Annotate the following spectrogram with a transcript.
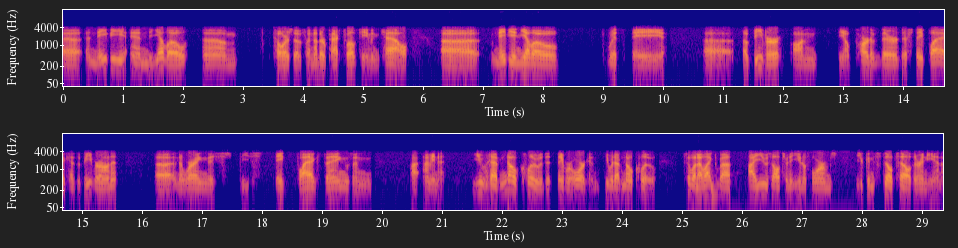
uh, a navy and yellow um, colors of another Pac-12 team in Cal. Uh, navy and yellow with a uh, a beaver on you know part of their their state flag has a beaver on it uh, and they're wearing these these state flag things, and I, I mean, you would have no clue that they were Oregon. You would have no clue. So what I like about IU's alternate uniforms, you can still tell they're Indiana.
